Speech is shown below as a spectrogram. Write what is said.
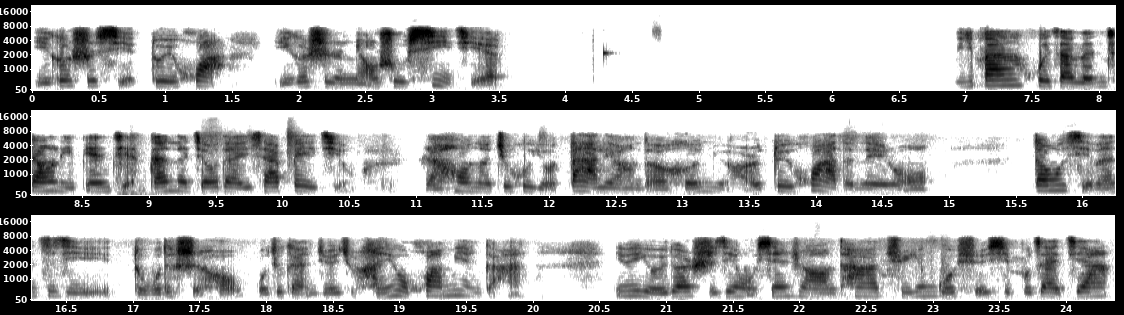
一个是写对话，一个是描述细节。我一般会在文章里边简单的交代一下背景，然后呢就会有大量的和女儿对话的内容。当我写完自己读的时候，我就感觉就很有画面感。因为有一段时间我先生他去英国学习不在家，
